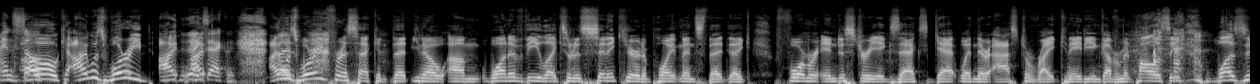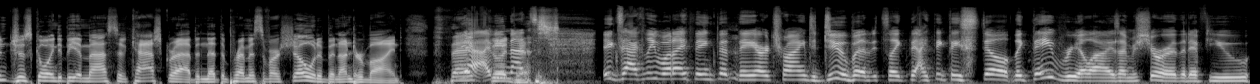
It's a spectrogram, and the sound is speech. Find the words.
And so oh, okay. I was worried. I I- exactly. I, But- was worried for a second that you know um, one of the like sort of synicured appointments that like former industry execs get when they're asked to write Canadian government policy wasn't just going to be a massive cash grab, and that the premise of our show would have been undermined. Thank yeah, I mean that's exactly what I think that they are trying to do. But it's like I think they still like they realize, I'm sure, that if you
